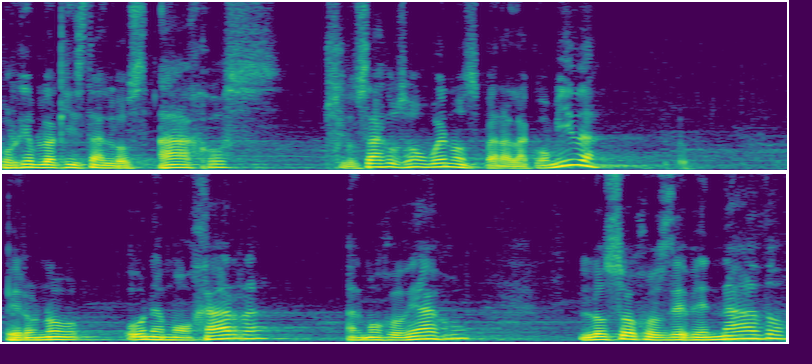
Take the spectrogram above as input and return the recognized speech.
Por ejemplo, aquí están los ajos, pues, los ajos son buenos para la comida, pero no una mojarra al mojo de ajo, los ojos de venado,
